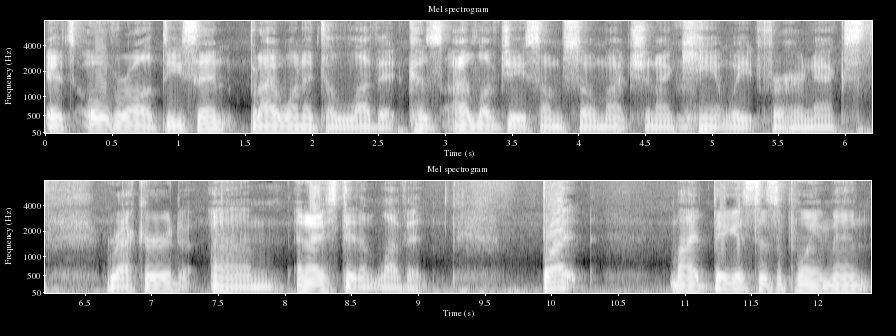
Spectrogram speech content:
It's overall decent, but I wanted to love it because I love Jay Som so much, and I can't wait for her next record. Um, and I just didn't love it. But my biggest disappointment,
